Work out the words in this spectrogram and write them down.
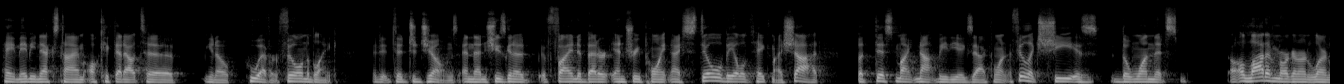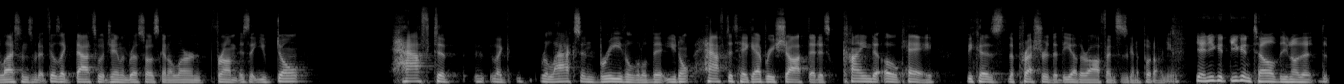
hey, maybe next time I'll kick that out to, you know, whoever, fill in the blank, to, to Jones. And then she's going to find a better entry point and I still will be able to take my shot, but this might not be the exact one. I feel like she is the one that's, a lot of them are going to learn lessons, but it feels like that's what Jalynn Bristow is going to learn from is that you don't have to like relax and breathe a little bit. You don't have to take every shot that is kind of okay because the pressure that the other offense is going to put on you. Yeah, and you could you can tell you know that the,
